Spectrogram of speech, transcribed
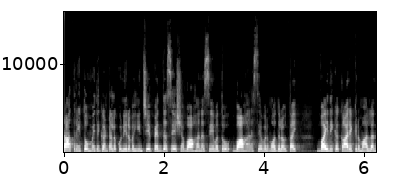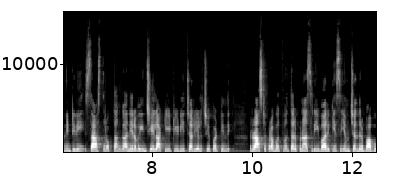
రాత్రి తొమ్మిది గంటలకు నిర్వహించే పెద్ద శేష వాహన సేవతో వాహన సేవలు మొదలవుతాయి. వైదిక కార్యక్రమాలన్నింటినీ శాస్త్రోక్తంగా నిర్వహించేలా టీటీడీ చర్యలు చేపట్టింది. రాష్ట్ర ప్రభుత్వం తరపున శ్రీవారికి సీఎం చంద్రబాబు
